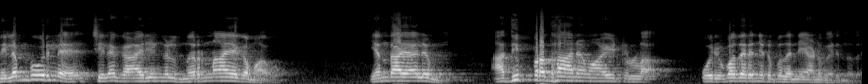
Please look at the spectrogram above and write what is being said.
നിലമ്പൂരിലെ ചില കാര്യങ്ങൾ നിർണായകമാകും. എന്തായാലും അതിപ്രധാനമായിട്ടുള്ള ഒരു ഉപതെരഞ്ഞെടുപ്പ് തന്നെയാണ് വരുന്നത്.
